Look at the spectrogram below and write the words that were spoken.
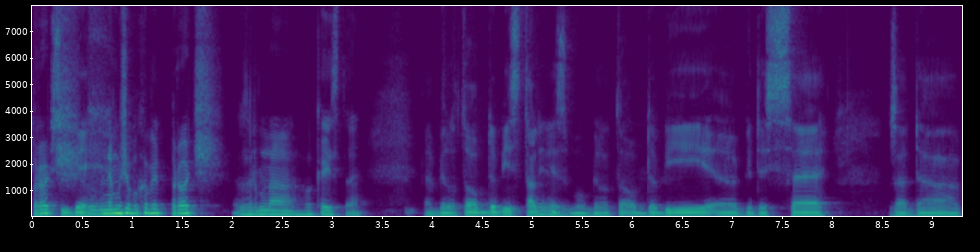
Proč? Příběh. Nemůžu pochopit, proč zrovna hokejisté. Bylo to období stalinismu, bylo to období, eh, kdy se řada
